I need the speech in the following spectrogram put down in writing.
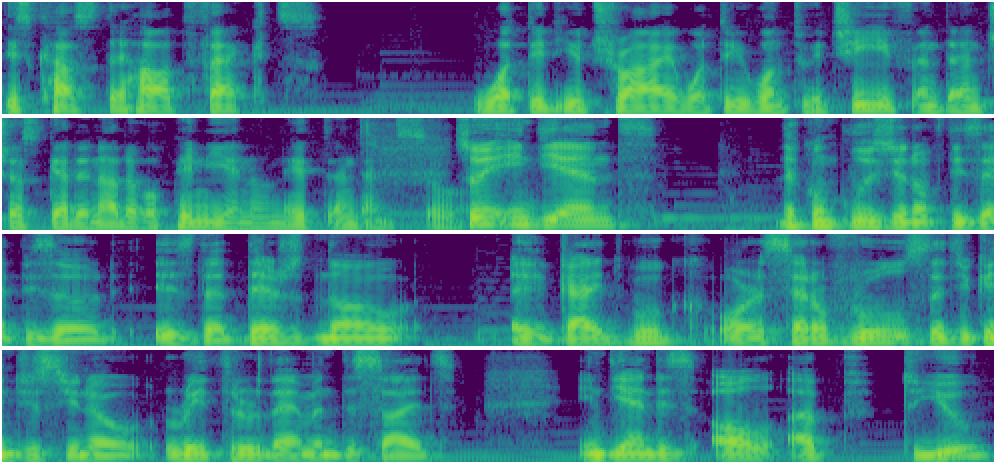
discuss the hard facts. what did you try what do you want to achieve and then just get another opinion on it and then so so in the end the conclusion of this episode is that there's no a guidebook or a set of rules that you can just you know read through them and decide in the end it's all up to you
